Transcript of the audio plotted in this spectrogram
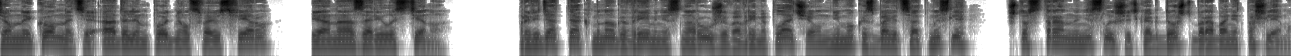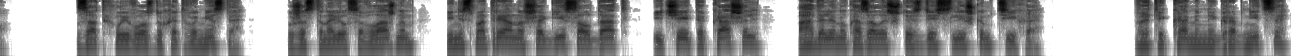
Темной комнате Адалин поднял свою сферу и она озарила стену. Проведя так много времени снаружи во время плача, он не мог избавиться от мысли, что странно не слышать, как дождь барабанит по шлему. Затхлый воздух этого места уже становился влажным, и, несмотря на шаги солдат и чей-то кашель, Адалину казалось, что здесь слишком тихо. В этой каменной гробнице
